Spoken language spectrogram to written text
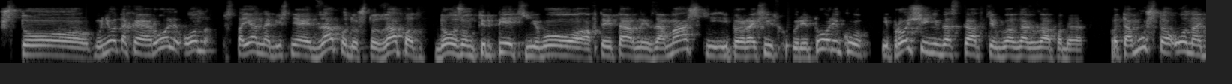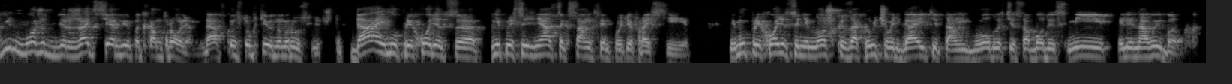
что у него такая роль, он постоянно объясняет Западу, что Запад должен терпеть его авторитарные замашки и пророссийскую риторику и прочие недостатки в глазах Запада, потому что он один может держать Сербию под контролем, да, в конструктивном русле. Что, да, ему приходится не присоединяться к санкциям против России, ему приходится немножко закручивать гайки там в области свободы СМИ или на выборах.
